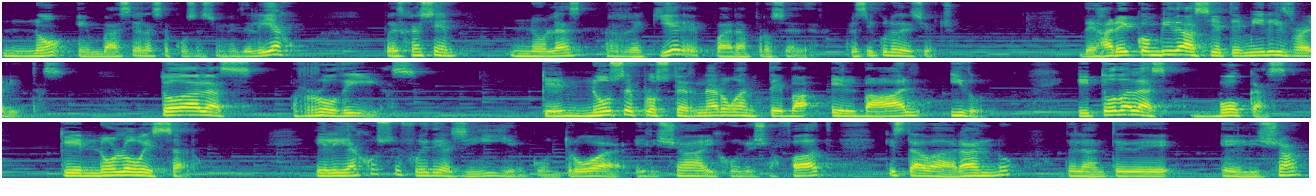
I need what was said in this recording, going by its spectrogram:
no en base a las acusaciones de Eliahu, pues Hashem no las requiere para proceder. Versículo 18. Dejaré con vida a siete mil israelitas, todas las rodillas que no se prosternaron ante el Baal ídolo, y todas las bocas que no lo besaron Eliajo se fue de allí y encontró a Elisha, hijo de Shafat, que estaba arando. Delante de Elisha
